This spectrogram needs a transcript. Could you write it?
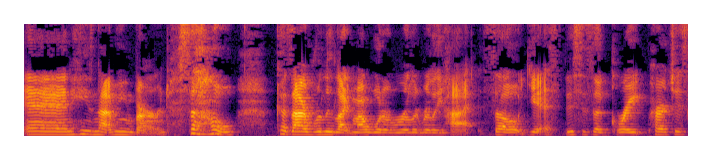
and he's not being burned. So because i really like my water really really hot so yes this is a great purchase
